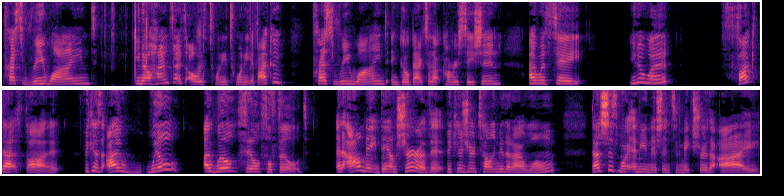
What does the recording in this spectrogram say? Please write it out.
press rewind you know, hindsight's always 2020. If I could press rewind and go back to that conversation, I would say, you know what? Fuck that thought because I will, I will feel fulfilled and I'll make damn sure of it because you're telling me that I won't. that's just more ammunition to make sure that I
